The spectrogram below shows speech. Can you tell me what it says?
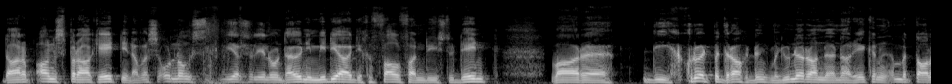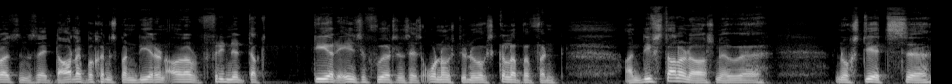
daarop aanspraak het nie. Daar was onlangs weer sal julle onthou in die media die geval van die student waar 'n uh, die groot bedrag dink miljoene rande na rekening inbetaal het en sy het dadelik begin spandeer aan al haar vriende takteer ensovoorts en sy is onlangs toe nou ook skuldig bevind aan diefstal en daar's nou uh, nog steeds uh,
